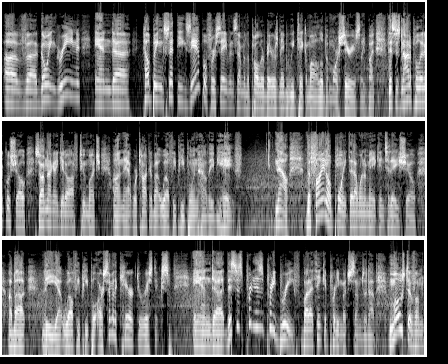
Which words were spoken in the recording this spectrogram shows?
of uh, going green and uh, helping set the example for saving some of the polar bears, maybe we'd take them all a little bit more seriously. But this is not a political show, so I'm not going to get off too much on that. We're talking about wealthy people and how they behave. Now, the final point that I want to make in today's show about the uh, wealthy people are some of the characteristics, and uh, this is pretty. This is pretty brief, but I think it pretty much sums it up. Most of them,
